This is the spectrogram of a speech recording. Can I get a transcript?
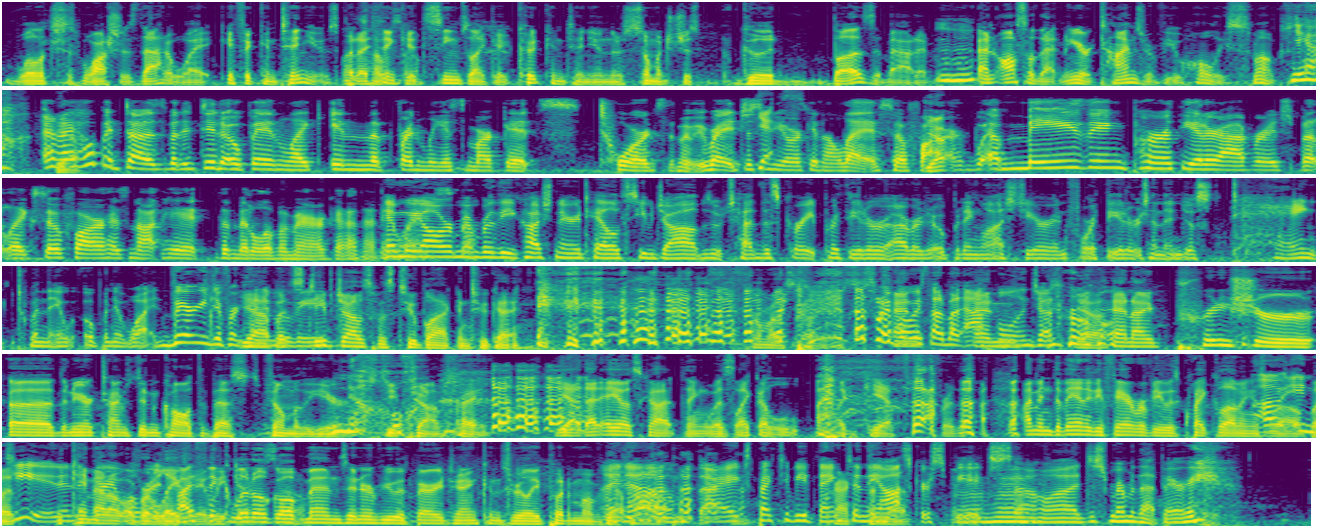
well, it just washes that away if it continues. But Let's I think so. it seems like it could continue, and there's so much just good buzz about it. Mm-hmm. And also that New York Times review, holy smokes! Yeah, And I hope it does, but it did open like in the friendliest markets towards the movie, right? Just Yes. New York and LA so far. Yep. Amazing per theater average, but like so far has not hit the middle of America in any and we all so. remember the cautionary tale of Steve Jobs, which had this great per theater average opening last year in four theaters, and then just tanked when they opened it wide. Very different Yeah, kind but movie. Steve Jobs was too black and too gay. For most audiences. That's what I've And- always thought about Apple and- in general. Yeah. And I'm pretty sure uh, the New York Times didn't call it the best film of the year. No. Steve Jobs. Right. Yeah, that A.O. Scott thing was like a, a gift for the. I mean, the Vanity Fair review was quite glowing as Oh, well, but indeed, it and came out over written. Labor I think weekend, Little so- Gold Men's interview with Barry Jenkins really put him over the top. I top. know. I expect to be thanked Cracked in the the nut. Oscar speech. So uh, just remember that, Barry.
